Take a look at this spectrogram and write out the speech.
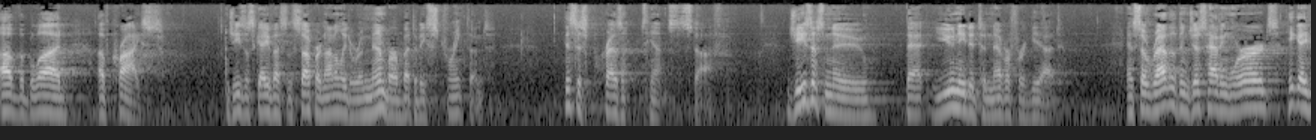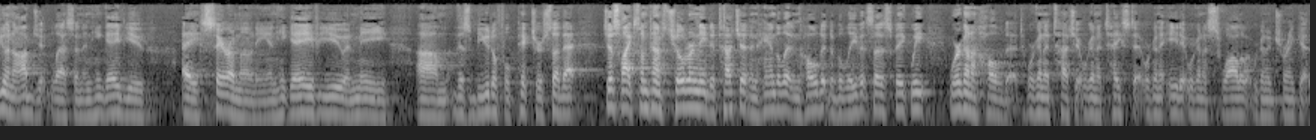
of the blood of Christ? Jesus gave us the supper not only to remember, but to be strengthened. This is present tense stuff. Jesus knew that you needed to never forget. And so rather than just having words, he gave you an object lesson and he gave you a ceremony and he gave you and me um, this beautiful picture so that just like sometimes children need to touch it and handle it and hold it to believe it, so to speak, we, we're going to hold it. We're going to touch it. We're going to taste it. We're going to eat it. We're going to swallow it. We're going to drink it.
